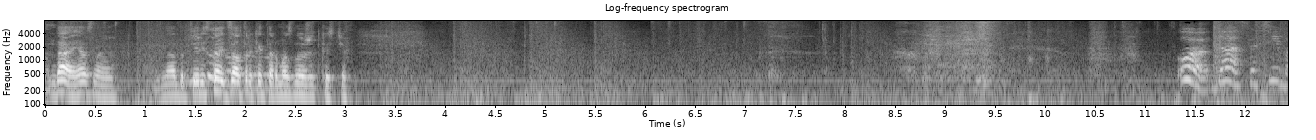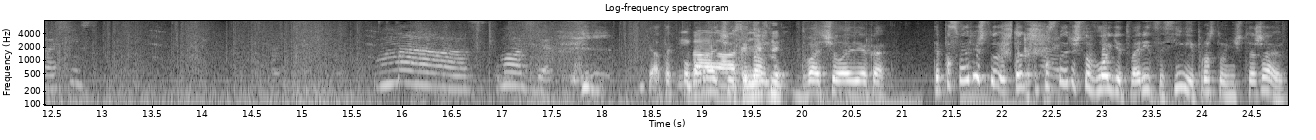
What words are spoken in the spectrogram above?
Да, я знаю. Надо перестать завтракать тормозной жидкостью. О, да, спасибо, ассист. Маз... Мазбер. Я так Да, поворачиваюсь, и там конечно. два человека. Ты посмотри, что, что- ты посмотри, что в логе творится. Синие просто уничтожают.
